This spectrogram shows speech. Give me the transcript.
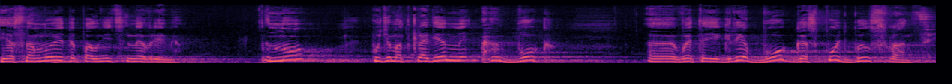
и основное дополнительное время. Но, будем откровенны, Бог э, в этой игре, Бог, Господь был с Францией.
